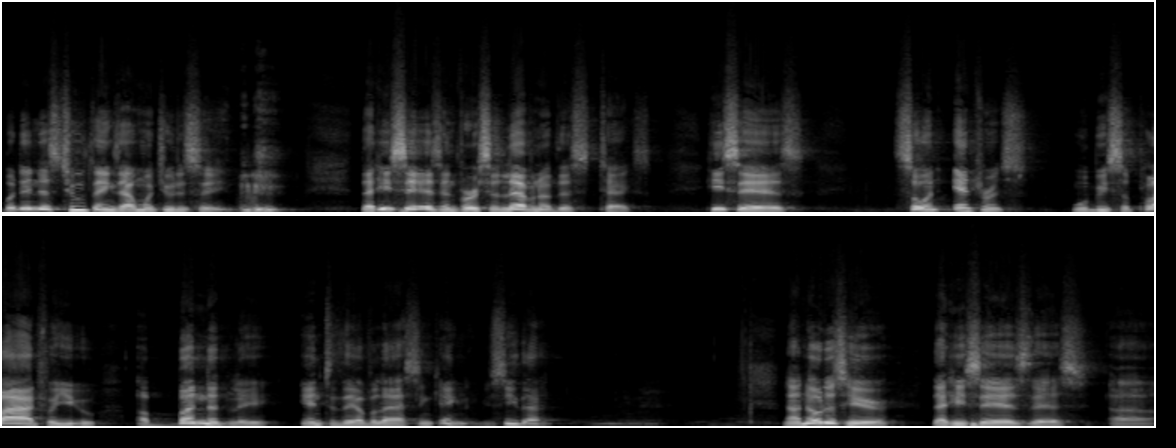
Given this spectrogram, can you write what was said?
but then there's two things I want you to see. that he says in verse 11 of this text, he says, So an entrance will be supplied for you abundantly into the everlasting kingdom. You see that? Now, notice here that he says this uh,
